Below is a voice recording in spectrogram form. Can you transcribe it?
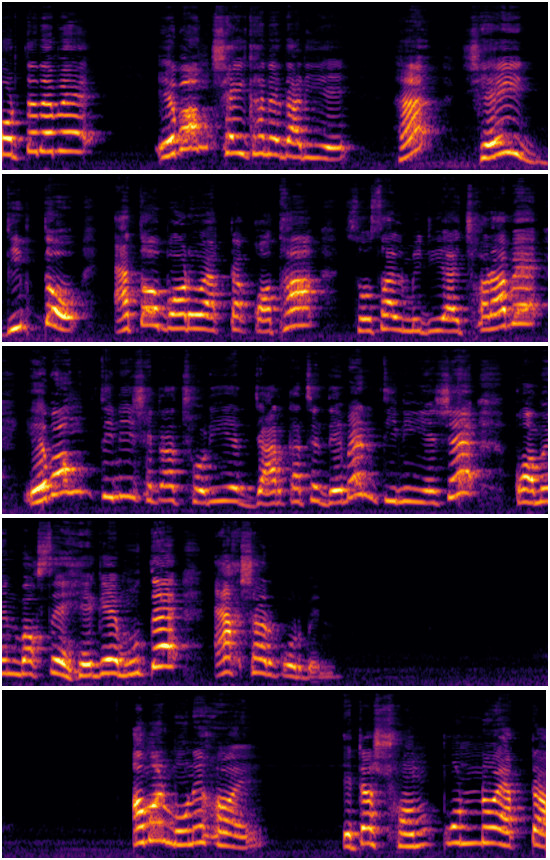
করতে দেবে এবং সেইখানে দাঁড়িয়ে হ্যাঁ? সেই দীপ্ত এত বড় একটা কথা সোশ্যাল মিডিয়ায় ছড়াবে এবং তিনি সেটা ছড়িয়ে যার কাছে দেবেন তিনি এসে কমেন্ট বক্সে হেগে মুতে একসার করবেন। আমার মনে হয় এটা সম্পূর্ণ একটা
